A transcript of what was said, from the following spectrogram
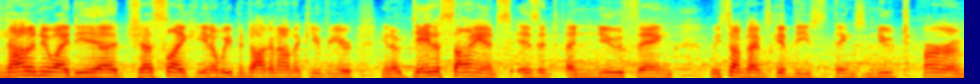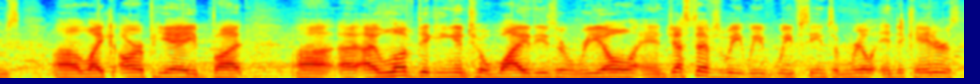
not a new idea, just like you know, we've been talking on the cube for years, you know, data science isn't a new thing. We sometimes give these things new terms, uh, like RPA, but uh, I, love digging into why these are real, and just as we, we've, we've seen some real indicators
